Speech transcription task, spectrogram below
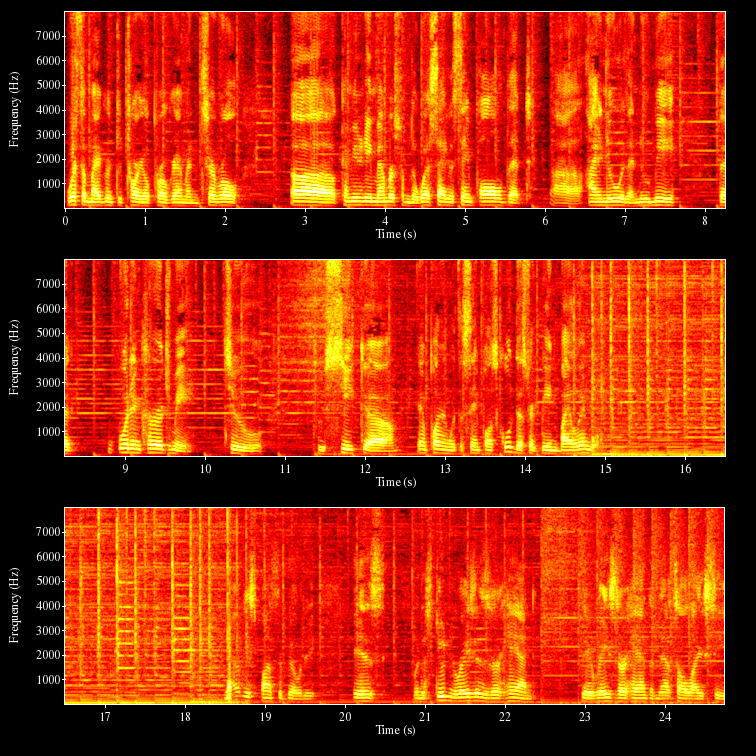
with the migrant tutorial program and several uh, community members from the west side of St. Paul that uh, I knew that knew me that would encourage me to to seek uh, employment with the St. Paul School District being bilingual. My responsibility is when a student raises their hand, they raise their hand and that's all I see,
